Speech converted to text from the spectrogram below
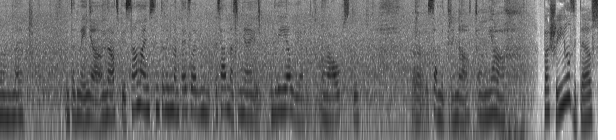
Un, eh, un tad viņa nāca pie samaņas, un viņa man teica, lai es atnesu viņai vielu ar augstu samitrināt. Un, jā. Pašu Ilzi tēvs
